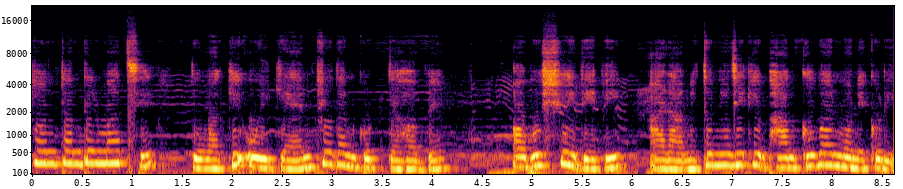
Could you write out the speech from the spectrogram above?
সন্তানদের মাঝে তোমাকে ওই জ্ঞান প্রদান করতে হবে। অবশ্যই দেবী, আর আমি তো নিজেকে ভাগ্যবান মনে করি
